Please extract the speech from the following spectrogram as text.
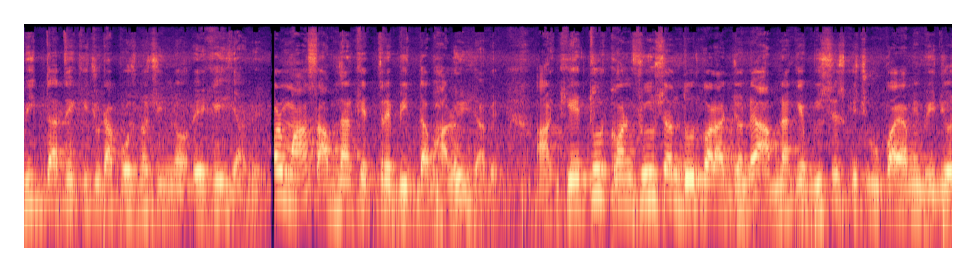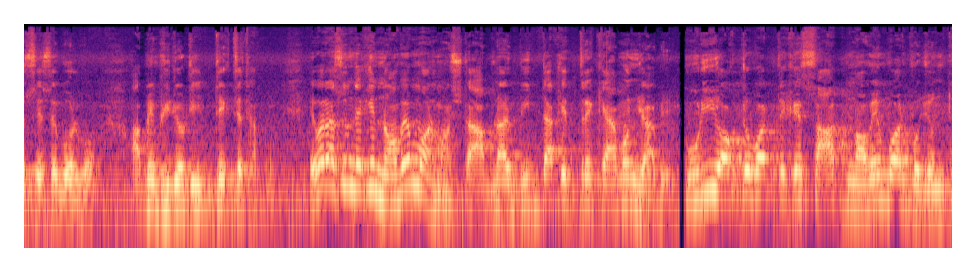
বিদ্যাতে কিছুটা প্রশ্নচিহ্ন রেখেই যাবে। মাস আপনার ক্ষেত্রে বিদ্যা ভালোই যাবে। আর কেতুর কনফিউশন দূর করার জন্য আপনাকে বিশেষ কিছু উপায় আমি ভিডিও শেষে বলব। আপনি ভিডিওটি দেখতে থাকুন। এবার আসুন দেখি নভেম্বর মাসটা আপনার বিদ্যা ক্ষেত্রে কেমন যাবে? কুড়ি অক্টোবর থেকে সাত নভেম্বর পর্যন্ত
